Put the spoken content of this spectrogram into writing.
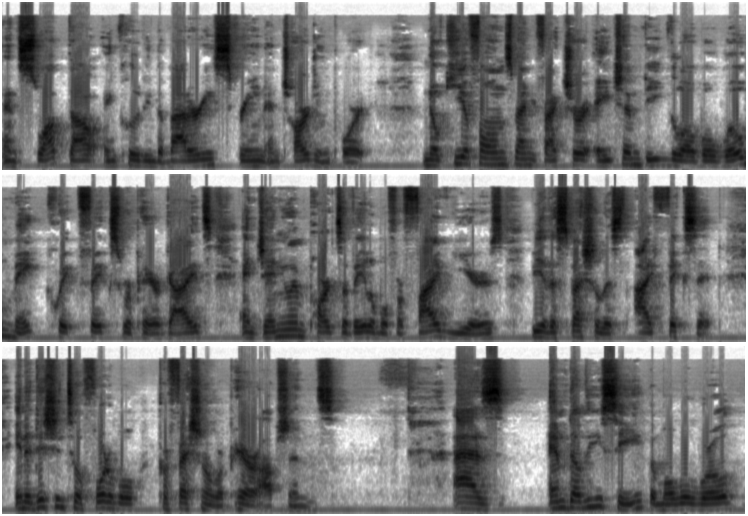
and swapped out, including the battery, screen, and charging port. Nokia phones manufacturer HMD Global will make quick fix repair guides and genuine parts available for five years via the specialist iFixit, in addition to affordable professional repair options. As MWC, the Mobile World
